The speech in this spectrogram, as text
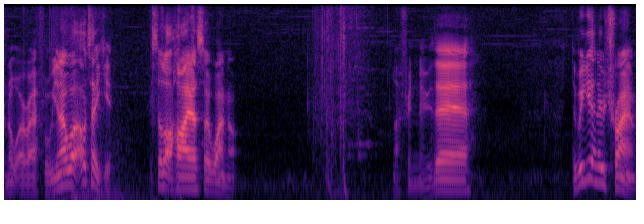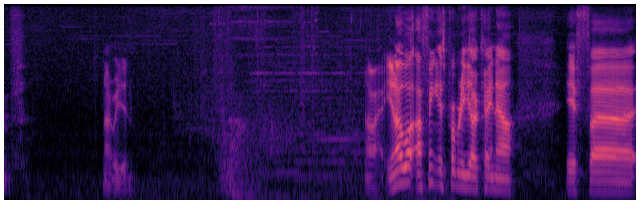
An auto rifle. You know what? I'll take it. It's a lot higher, so why not? Nothing new there. Did we get a new Triumph? No, we didn't. Alright, you know what? I think it's probably okay now. If, uh,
